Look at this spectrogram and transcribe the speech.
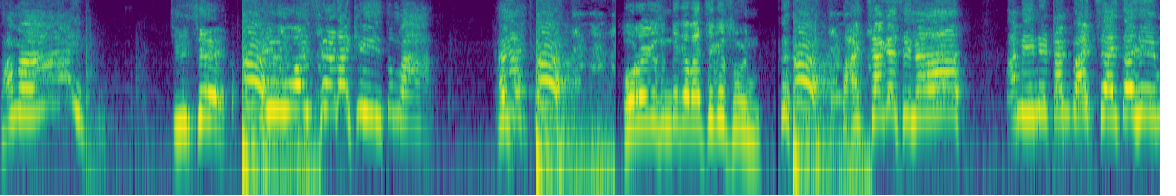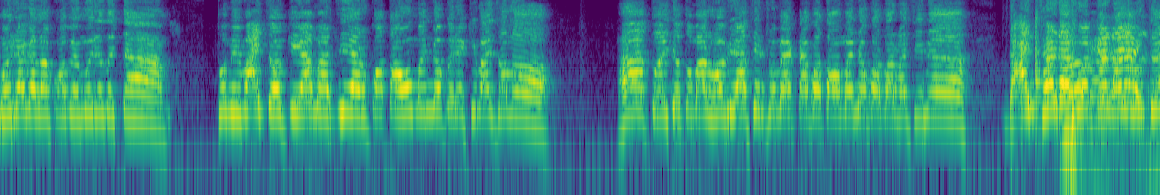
জামাই। কিছে কি হইছে নাকি তোমার? হরে গেছুন থেকে বাচ্চা গেছুন। বাচ্চা গেছি না। আমি এনি টাইম বাচ্চা আইতাহি মরে গেল কবে মরে যাইতাম? তুমি বাইছো কি? আমার যে আর কথা অমান্য করে কি বাইছল হ্যাঁ তুই যে তোমার হরি আছেন সময় একটা কথা অমান্য করবার পাইছি না। ডাইন সাইডে বকে ডাই হইছে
